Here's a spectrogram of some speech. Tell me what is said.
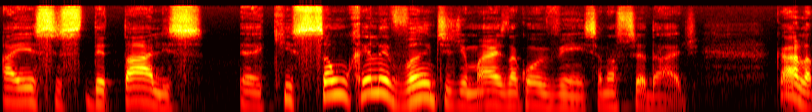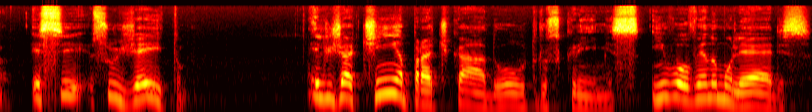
a esses detalhes é, que são relevantes demais na convivência, na sociedade. Carla, esse sujeito, ele já tinha praticado outros crimes envolvendo mulheres,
